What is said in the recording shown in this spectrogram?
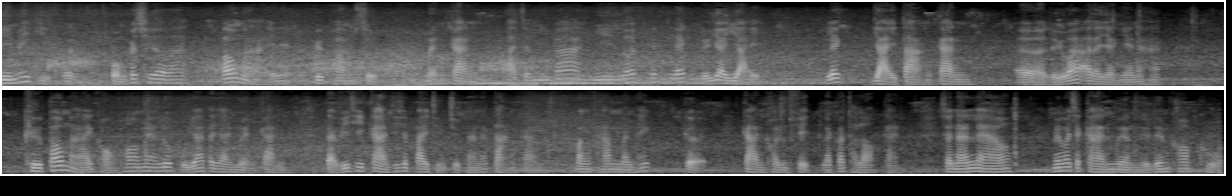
มีไม่กี่คน ผมก็เชื่อว่าเป้าหมายเนี่ยคือความสุขเหมือนกัน อาจจะมีบ้านมีรถเล็ก ๆ หรือใหญ่ ๆ เล็กใหญ่ต่างกันหรือว่าอะไรอย่างเงี้ยนะฮะ คือเป้าหมายของพ่อแม่ลูกปู่ย่าตายายเหมือนกัน แต่วิธีการที่จะไปถึงจุดนั้นต่างกัน บางทำมันให้เกิดการคอนฟ lict แล้วก็ทะเลาะกัน ฉะนั้นแล้วไม่ว่าจะการเมืองหรือเรื่องครอบครัว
